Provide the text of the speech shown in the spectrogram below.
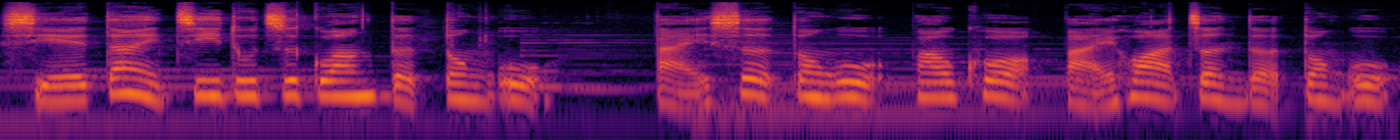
携带基督之光的动物，白色动物包括白化症的动物。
